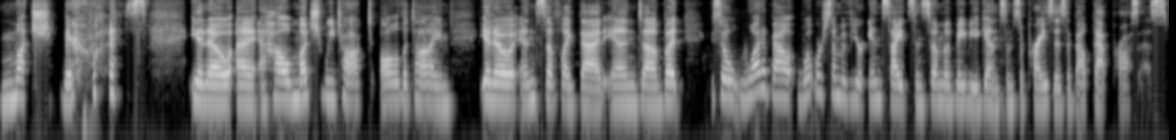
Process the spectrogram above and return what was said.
much there was, you know, uh, how much we talked all the time, you know, and stuff like that. And uh, but so, what about what were some of your insights and some of maybe again some surprises about that process?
